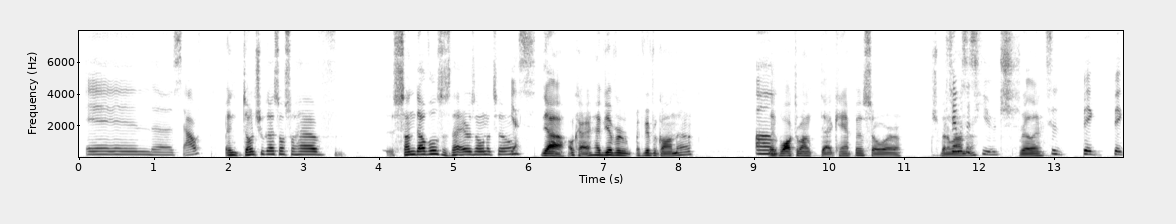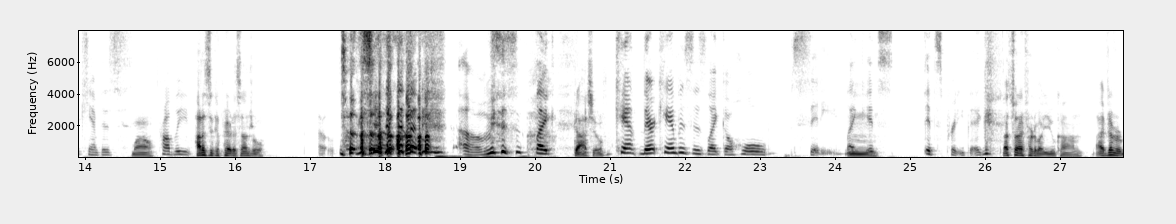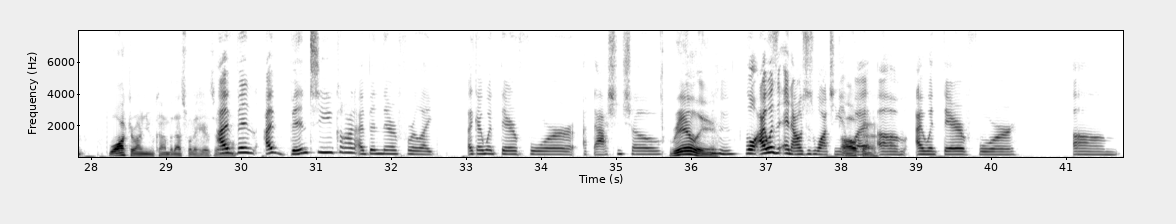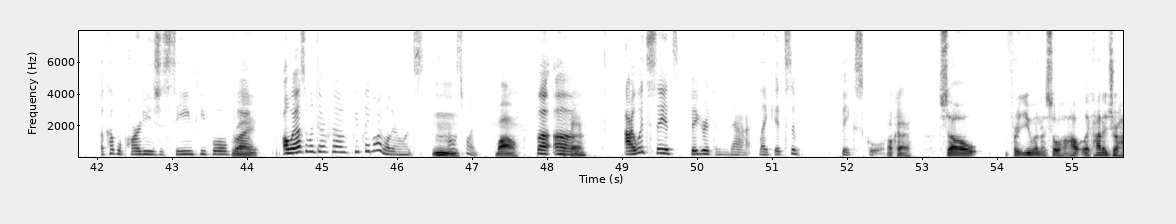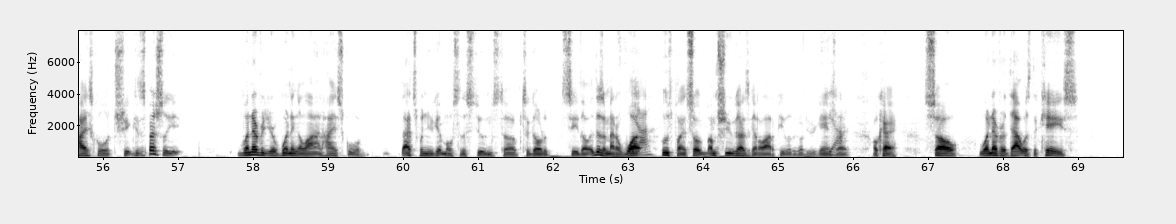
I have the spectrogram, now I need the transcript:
in the south. and don't you guys also have Sun Devils? Is that Arizona too? Yes. Yeah. Okay. Have you ever have you ever gone there? Um, like walked around that campus or just been around campus is huge. Really? It's a big, big campus. Wow. Probably How does it compare to Central? oh. um, like Gotcha. camp. Their campus is like a whole city. Like Mm. it's it's pretty big. That's what I've heard about UConn. I've never walked around UConn, but that's what I hear So. I've been I've been to UConn. I've been there for like like I went there for a fashion show. really. Well, I wasn't, and I was just watching it. Oh, okay. But um, I went there for um a couple parties, just seeing people. But Right. oh, we also went there for we played volleyball there once. Mm. That was fun. Wow. But um, Okay. I would say it's bigger than that. Like it's a big school. Okay. So for you and so how like how did your high school treat? Because especially whenever you're winning a lot in high school, that's when you get most of the students to to go to see though. It doesn't matter what Yeah. who's playing. So I'm sure you guys got a lot of people to go to your games, Yeah. right? Okay. So whenever that was the case.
